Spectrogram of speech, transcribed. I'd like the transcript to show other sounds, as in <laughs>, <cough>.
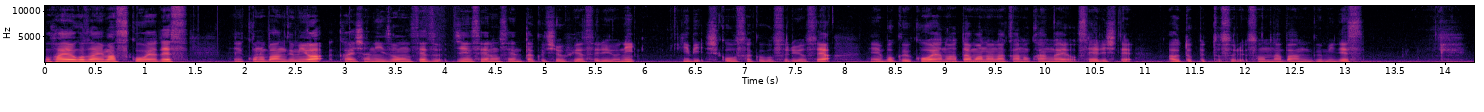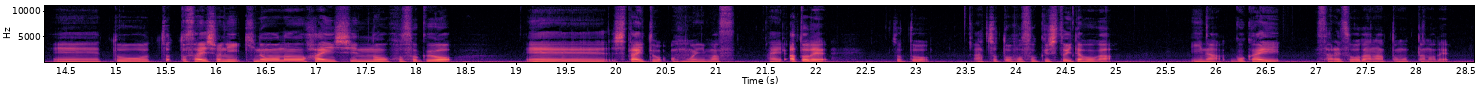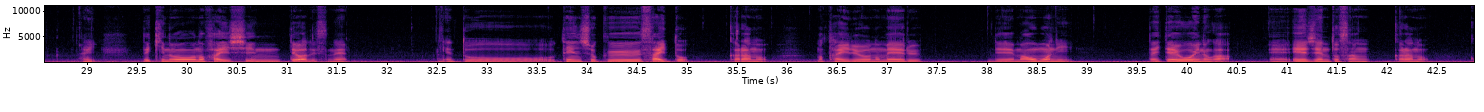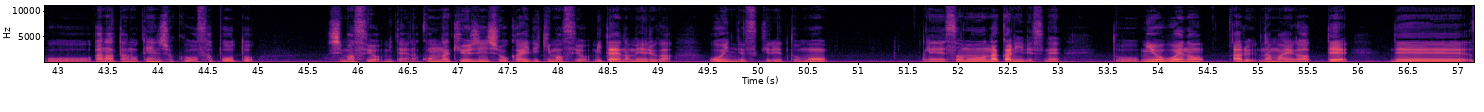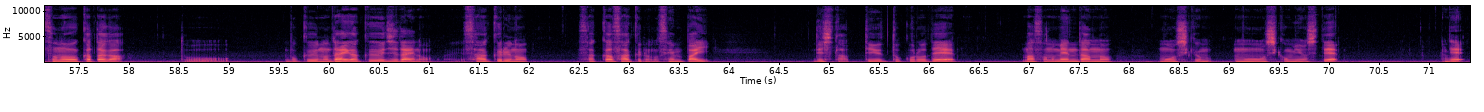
おはようございます。荒野です。この番組は会社に依存せず人生の選択肢を増やせるように日々試行錯誤する様子や僕荒野の頭の中の考えを整理してアウトプットするそんな番組です。えー、っとちょっと最初に昨日の配信の補足を、えー、したいと思います。はい後でちょっとあちょっと補足しといた方がいいな誤解されそうだなと思ったのではい。で昨日の配信ではですねえっと転職サイトからの、ま、大量のメール。で、まあ、主に大体多いのが、えー、エージェントさんからのこうあなたの転職をサポートしますよみたいなこんな求人紹介できますよみたいなメールが多いんですけれども、えー、その中にですねと見覚えのある名前があってでその方がと僕の大学時代のサークルのサッカーサークルの先輩でしたっていうところでまあその面談の申し申し込みをしてで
